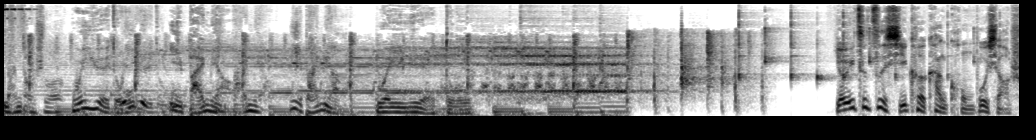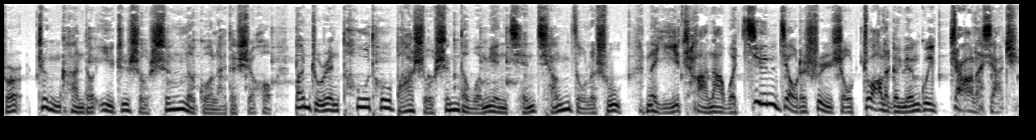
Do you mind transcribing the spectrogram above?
难道说微阅读一百秒，一百秒微阅读？有一次自习课看恐怖小说，正看到一只手伸了过来的时候，班主任偷偷把手伸到我面前抢走了书。那一刹那，我尖叫着顺手抓了个圆规扎了下去，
